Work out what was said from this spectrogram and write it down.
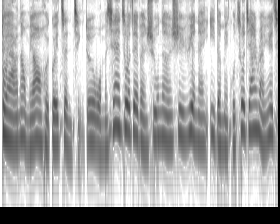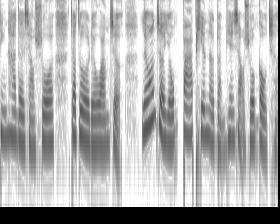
对啊，那我们要回归正经，就是我们现在做这本书呢，是越南裔的美国作家阮月清他的小说叫做《流亡者》。《流亡者》由八篇的短篇小说构成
